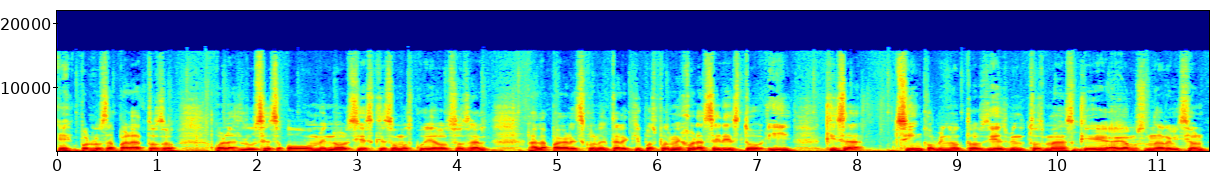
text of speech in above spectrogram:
por los aparatos o, las luces o menor si es que somos cuidadosos al, al apagar y desconectar equipos, pues mejor hacer esto y quizá cinco minutos, diez minutos más que hagamos una revisión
